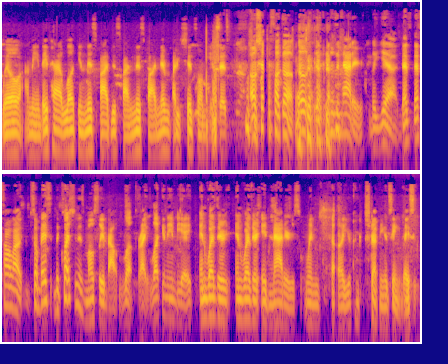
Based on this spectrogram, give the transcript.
well, I mean, they've had luck in this spot, this spot, and this spot, and everybody shits on me and says, "Oh, shut the fuck up." No, it, it doesn't matter. But yeah, that's that's all I. So basically, the question is mostly about luck, right? Luck in the NBA, and whether and whether it matters when uh, you're constructing a team, basically.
